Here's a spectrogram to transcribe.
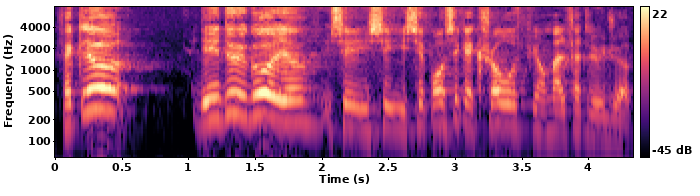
Fait que là, les deux gars, il s'est passé quelque chose, puis ils ont mal fait leur job.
